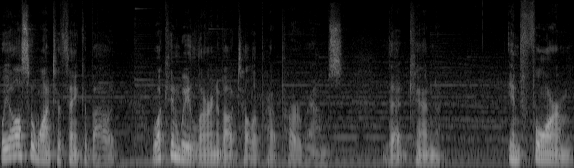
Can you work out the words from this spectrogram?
We also want to think about what can we learn about TelePrEP programs that can inform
